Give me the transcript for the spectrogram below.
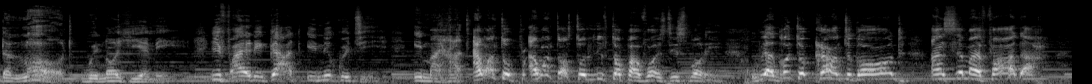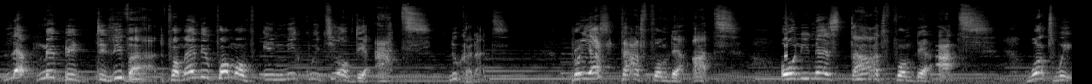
the Lord will not hear me. If I regard iniquity in my heart, I want to I want us to lift up our voice this morning. We are going to crown to God and say, My Father, let me be delivered from any form of iniquity of the heart. Look at that. Prayer starts from the heart. Holiness starts from the heart. What we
